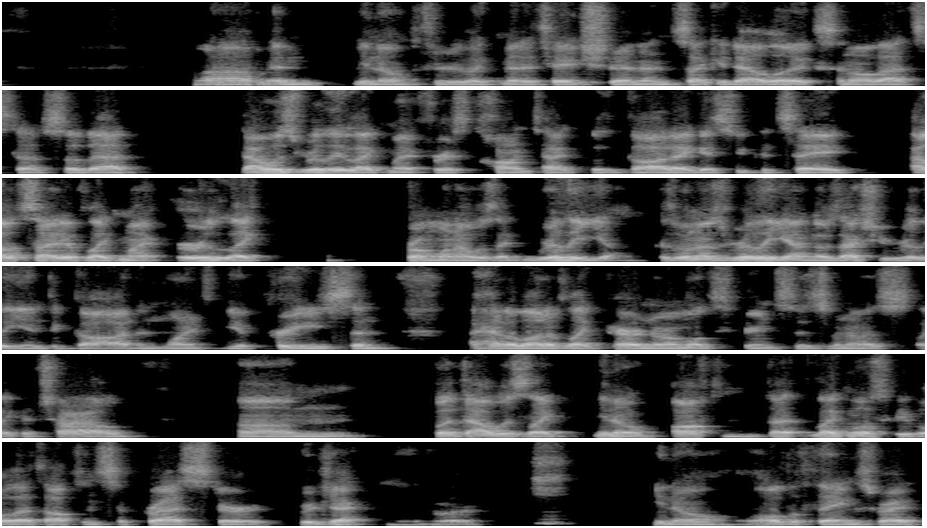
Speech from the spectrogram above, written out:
um, and you know through like meditation and psychedelics and all that stuff. So that that was really like my first contact with god i guess you could say outside of like my early like from when i was like really young. Because when i was really young i was actually really into god and wanting to be a priest and i had a lot of like paranormal experiences when i was like a child. Um but that was like you know often that like most people that's often suppressed or rejected or you know all the things right?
